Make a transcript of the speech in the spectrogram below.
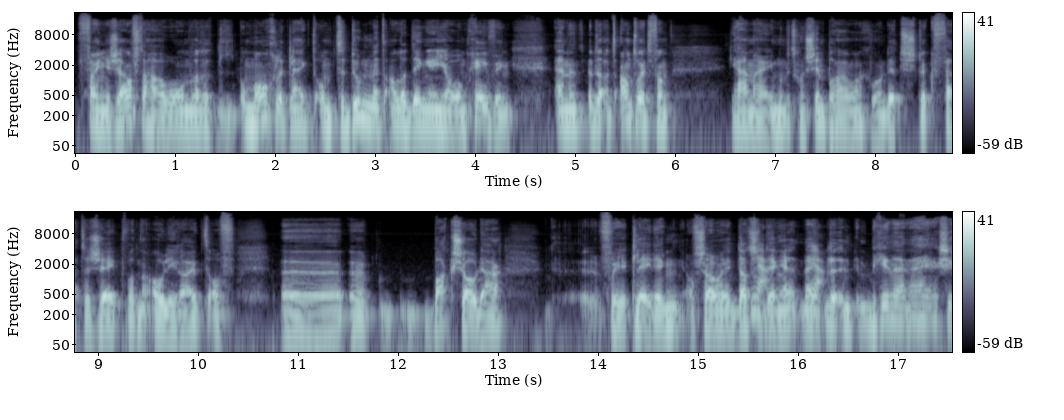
van jezelf te houden. Omdat het onmogelijk lijkt om te doen met alle dingen in jouw omgeving. En het, het, antwoord van... Ja, maar je moet het gewoon simpel houden. Gewoon dit stuk vette zeep wat naar olie ruikt. Of uh, baksoda voor je kleding of zo, dat soort dingen. Nee, ja. in het begin, nee, ik zie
